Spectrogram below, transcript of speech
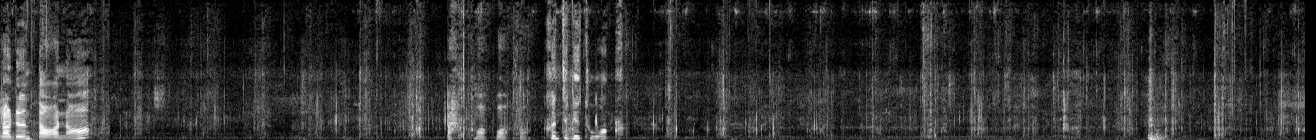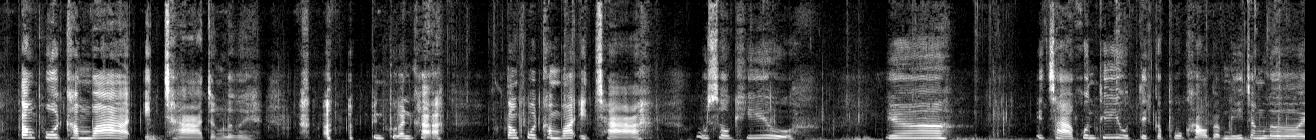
เราเดินต่อเนาะป walk walk walk continue to walk ต้องพูดคำว่าอิจฉาจังเลยเพื่อนๆค่ะ ต้องพูดคำว่าอิจฉาอูโซคิวเยอิจฉาคุณที่อยู่ติดกับภูเขาแบบนี้จังเลย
